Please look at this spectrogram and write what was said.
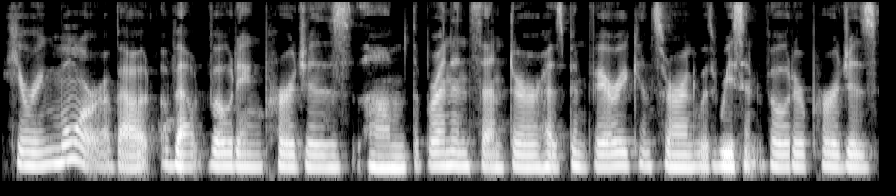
hearing more about about voting purges. Um, the Brennan Center has been very concerned with recent voter purges.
